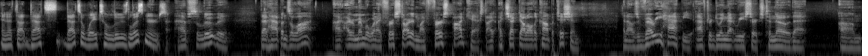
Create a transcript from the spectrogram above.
and i thought that's that's a way to lose listeners Absolutely. That happens a lot. I, I remember when I first started my first podcast, I, I checked out all the competition. And I was very happy after doing that research to know that um,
